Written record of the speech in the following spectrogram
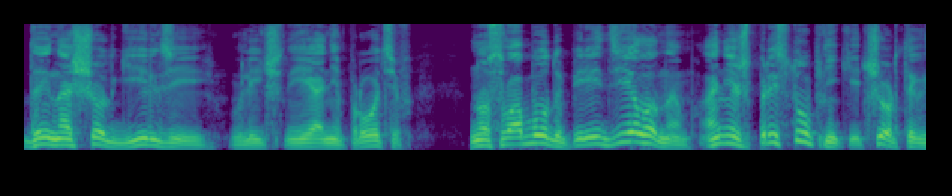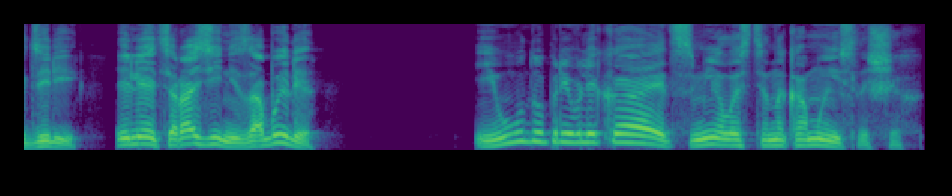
Да и насчет гильдии, лично я не против. Но свободу переделанным, они ж преступники, черт их дери. Или эти разини забыли? Иуду привлекает смелость инакомыслящих.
